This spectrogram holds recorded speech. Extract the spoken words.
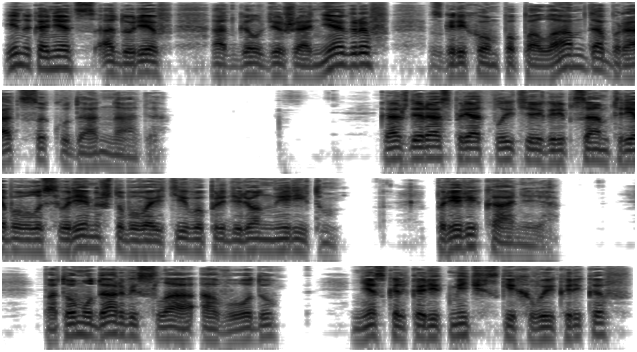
И, наконец, одурев от голдежа негров, с грехом пополам добраться куда надо. Каждый раз при отплытии гребцам требовалось время, чтобы войти в определенный ритм. Пререкания. Потом удар весла о воду, несколько ритмических выкриков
